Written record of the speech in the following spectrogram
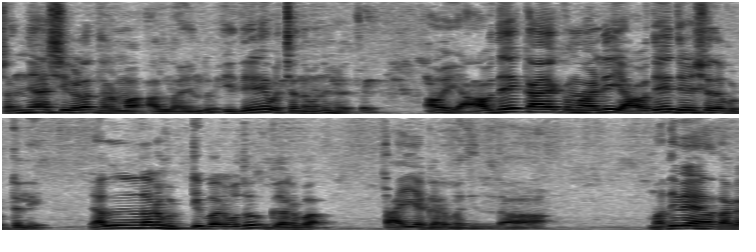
ಸನ್ಯಾಸಿಗಳ ಧರ್ಮ ಅಲ್ಲ ಎಂದು ಇದೇ ವಚನವನ್ನು ಹೇಳ್ತದೆ. ಅವ ಯಾವುದೇ ಕಾಯಕ ಮಾಡಲಿ ಯಾವುದೇ ದೇಶದ ಹುಟ್ಟಲಿ, ಎಲ್ಲರೂ ಹುಟ್ಟಿ ಬರುವುದು ಗರ್ಭ ತಾಯಿಯ ಗರ್ಭದಿಂದ ಮದುವೆ ಆದಾಗ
